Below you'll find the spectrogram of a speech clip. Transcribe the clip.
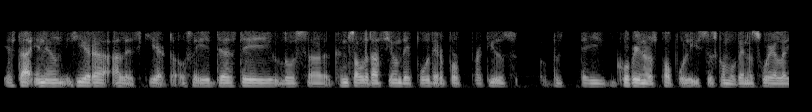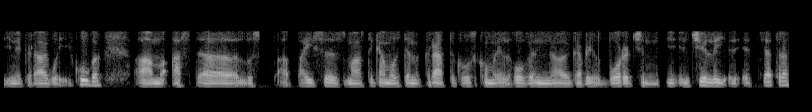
está en el gira a la izquierda, o sea, desde la uh, consolidación de poder por partidos de gobiernos populistas como Venezuela y Nicaragua y Cuba, um, hasta los uh, países más, digamos, democráticos como el joven uh, Gabriel Boric en, Chile, etcétera,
